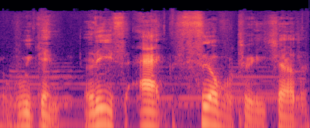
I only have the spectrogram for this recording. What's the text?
we can at least act civil to each other.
